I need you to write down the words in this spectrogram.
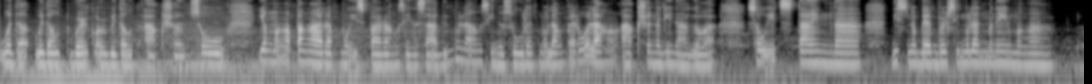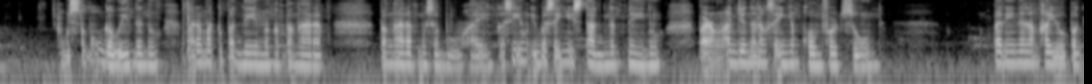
without, without work or without action. So, yung mga pangarap mo is parang sinasabi mo lang, sinusulat mo lang, pero wala kang action na ginagawa. So, it's time na this November, simulan mo na yung mga gusto mong gawin, ano, para matupad na yung mga pangarap pangarap mo sa buhay. Kasi yung iba sa inyo stagnant na eh, no? Parang andyan na lang sa inyong comfort zone. Panay na lang kayo pag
